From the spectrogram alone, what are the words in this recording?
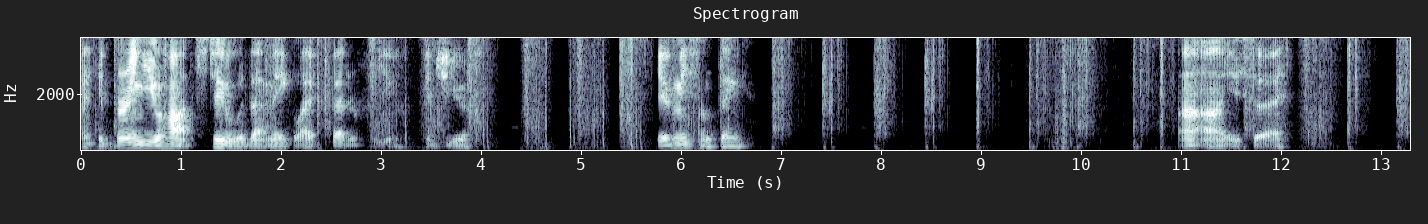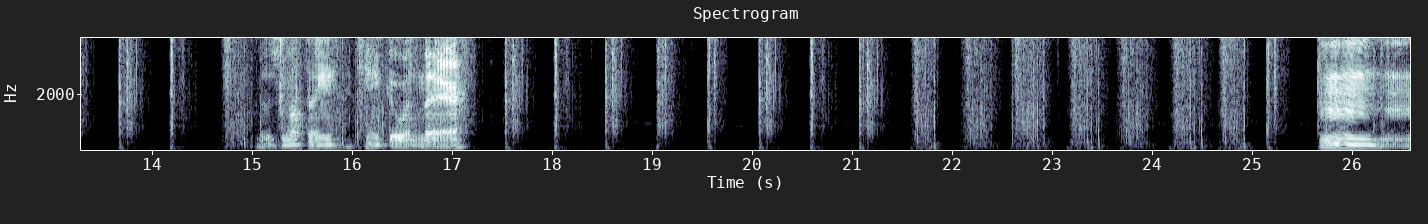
I could bring you hot stew. Would that make life better for you? Could you give me something? Uh-uh, you say. There's nothing, can't go in there. Hmm.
